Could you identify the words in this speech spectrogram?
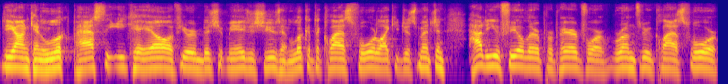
Dion can look past the EKL if you're in Bishop Miege's shoes and look at the class four, like you just mentioned. How do you feel they're prepared for a run through class four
